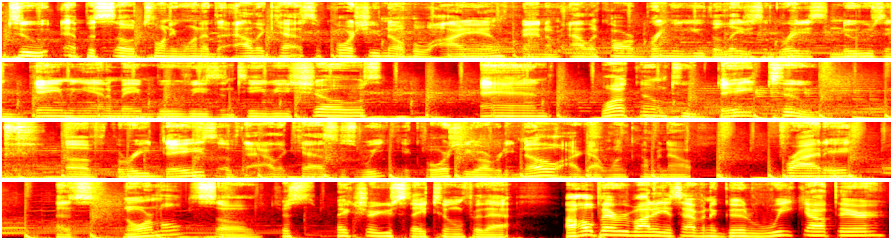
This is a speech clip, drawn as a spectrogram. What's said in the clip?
to episode 21 of the Alucast. Of course, you know who I am, Phantom Alucard, bringing you the latest and greatest news in gaming, anime, movies, and TV shows. And welcome to day two of three days of the Alucast this week. Of course, you already know I got one coming out Friday as normal. So just make sure you stay tuned for that. I hope everybody is having a good week out there.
